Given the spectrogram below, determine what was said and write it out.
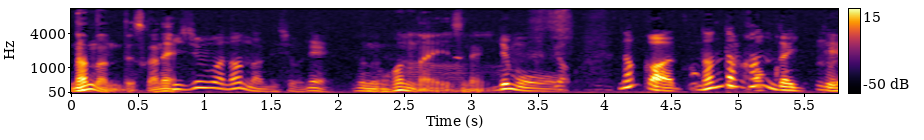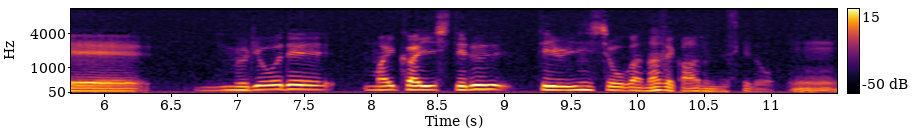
何なんですかね基準は何なんでしょうね。うんわかんないですね。でも、なんか、なんだかんだ言って、無料で毎回してるっていう印象がなぜかあるんですけど、うん。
